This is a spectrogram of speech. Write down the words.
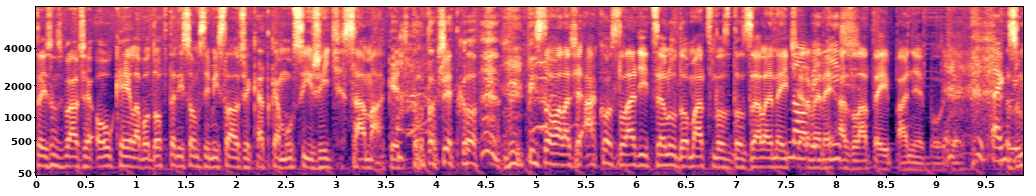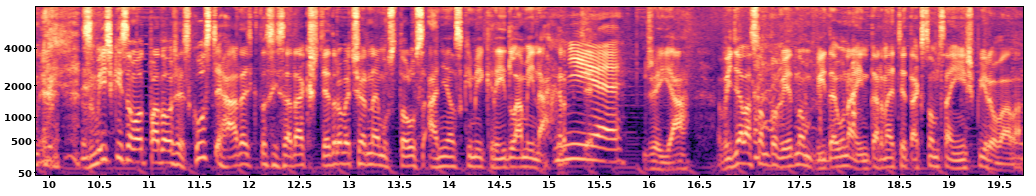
vtedy som si povedal, že OK, lebo dovtedy som si myslel, že Katka musí žiť sama, keď toto všetko vypisovala, že ako zladiť celú domácnosť do zelenej, No, červenej vidíš. a zlatej, pane Bože. Tak z, z myšky som odpadol, že skúste hádať, kto si sadá k štedrovečernému stolu s anielskými krídlami na chrbte. Nie. Že ja. Videla som to v jednom videu na internete, tak som sa inšpirovala.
